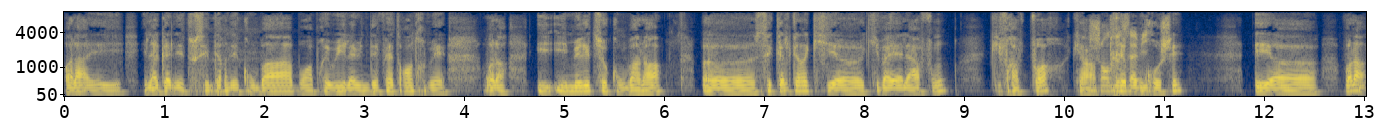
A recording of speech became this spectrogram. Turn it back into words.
voilà, il, il, a gagné tous ses derniers combats. Bon après oui, il a eu une défaite entre, mais voilà, il, il mérite ce combat-là. Euh, c'est quelqu'un qui qui va y aller à fond qui frappe fort, qui a un très bon crochet. Et euh, voilà.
